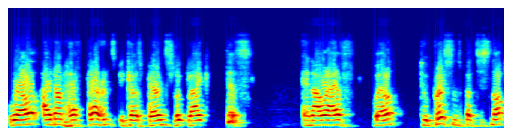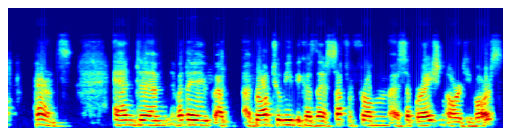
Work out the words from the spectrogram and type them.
well i don't have parents because parents look like this. And now i have well two persons but it's not parents. And um, when they uh, are brought to me because they suffer from a separation or a divorce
